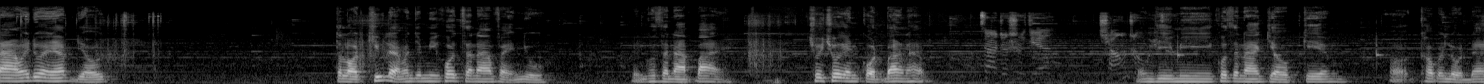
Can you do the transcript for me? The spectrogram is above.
ณาไว้ด้วยนะครับ เดี๋ยว ตลอดคลิปแหละมันจะมีโฆษณาแฝงอยู่ เป็นโฆษณาป้าย ช่วยช่วยกันกดบ้างนะครับบางทีมีโฆษณาเกี่ยวกับเกมก็เข้าไปโหลดได้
